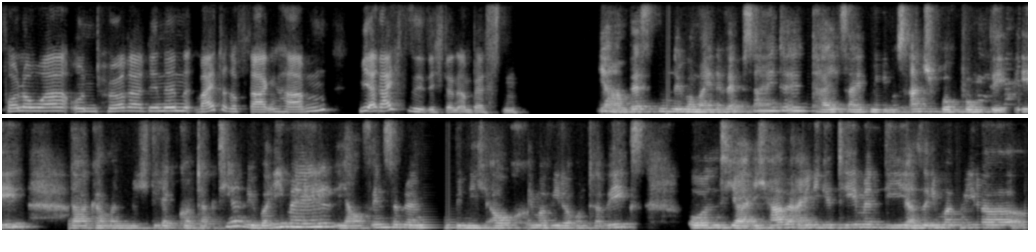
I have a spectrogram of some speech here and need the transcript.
Follower und Hörerinnen weitere Fragen haben, wie erreichen sie dich denn am besten? Ja, am besten über meine Webseite teilzeit-anspruch.de. Da kann man mich direkt kontaktieren über E-Mail. Ja, auf Instagram bin ich auch immer wieder unterwegs. Und ja, ich habe einige Themen, die also immer wieder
